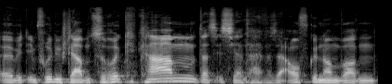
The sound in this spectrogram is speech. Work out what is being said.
äh, mit dem Frühlingssterben zurückkam. Das ist ja teilweise aufgenommen worden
